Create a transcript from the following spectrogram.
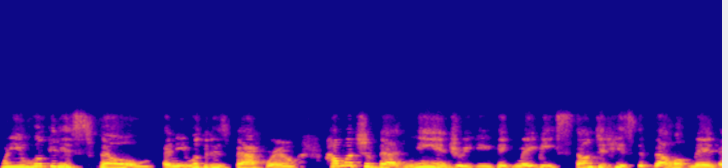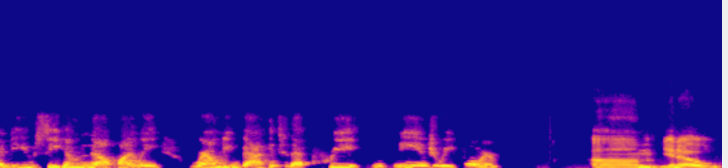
when you look at his film and you look at his background, how much of that knee injury do you think maybe stunted his development? And do you see him now finally rounding back into that pre knee injury form? Um, you know,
